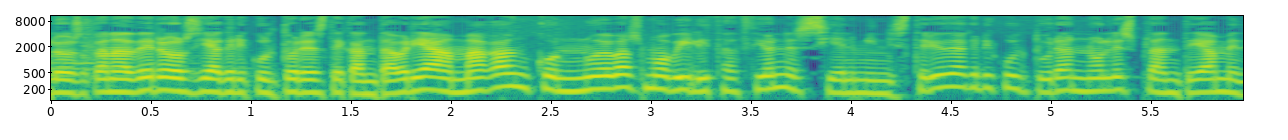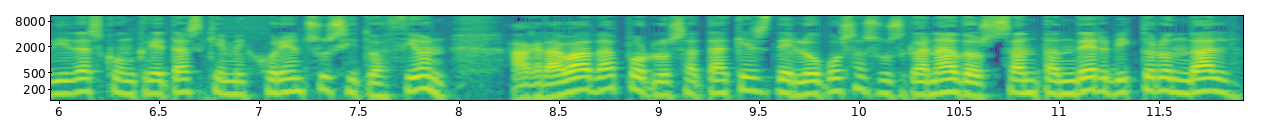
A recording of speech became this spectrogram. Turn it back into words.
Los ganaderos y agricultores de Cantabria amagan con nuevas movilizaciones si el Ministerio de Agricultura no les plantea medidas concretas que mejoren su situación, agravada por los ataques de lobos a sus ganados. Santander, Víctor Ondal.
